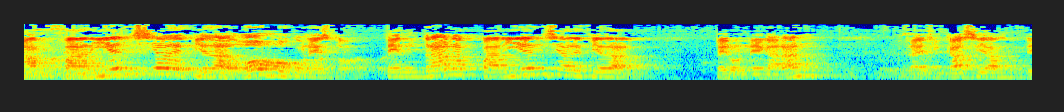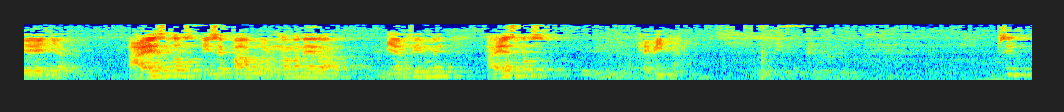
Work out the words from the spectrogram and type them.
apariencia de piedad, ojo con esto, tendrán apariencia de piedad, pero negarán la eficacia de ella. A estos, dice Pablo en una manera bien firme, a estos evita. Sí,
